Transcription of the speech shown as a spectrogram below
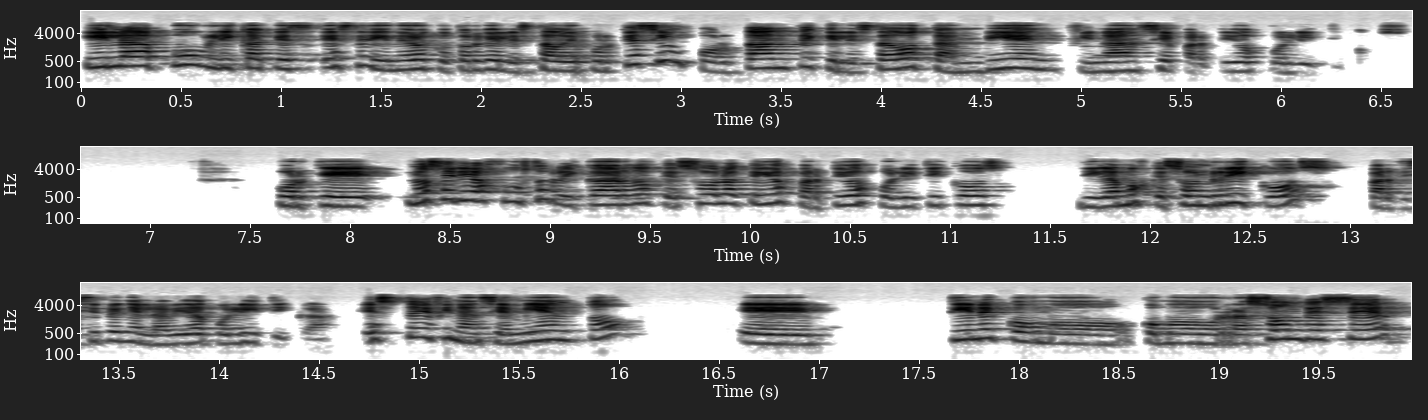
y la pública, que es ese dinero que otorga el Estado. ¿Y por qué es importante que el Estado también financie partidos políticos? Porque no sería justo, Ricardo, que solo aquellos partidos políticos, digamos que son ricos, participen en la vida política. Este financiamiento eh, tiene como, como razón de ser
